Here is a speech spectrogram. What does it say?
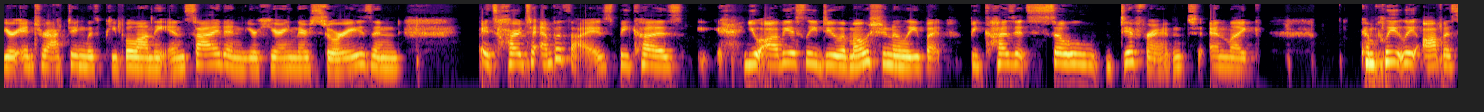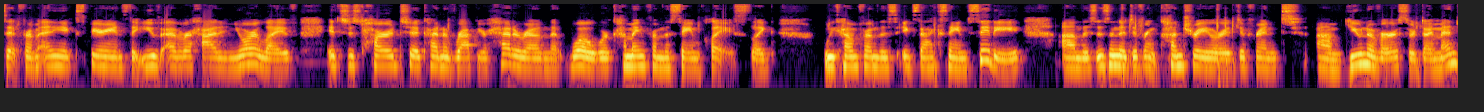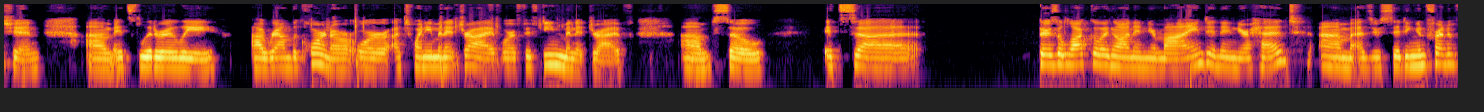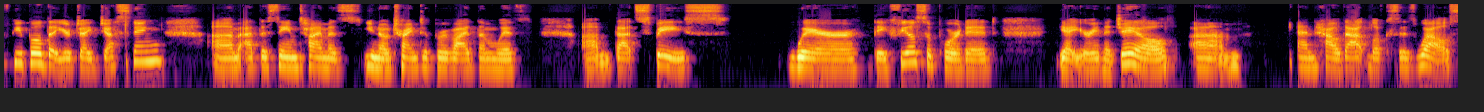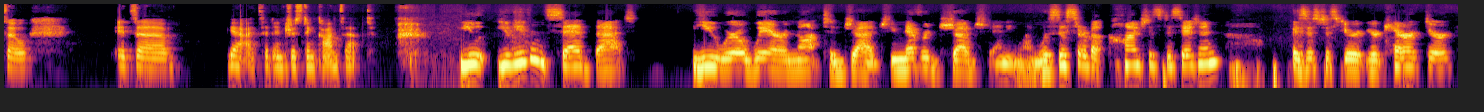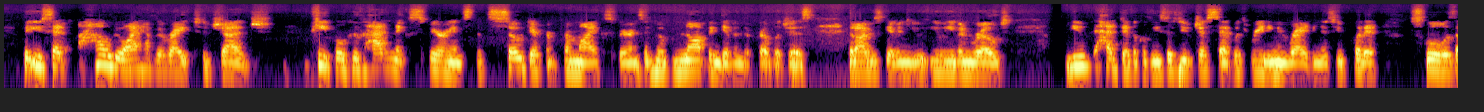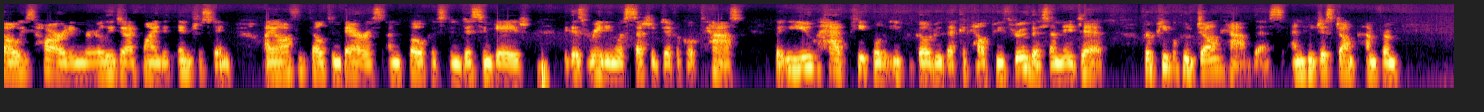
you're interacting with people on the inside and you're hearing their stories. And it's hard to empathize because you obviously do emotionally but because it's so different and like completely opposite from any experience that you've ever had in your life it's just hard to kind of wrap your head around that whoa we're coming from the same place. Like we come from this exact same city. Um, this isn't a different country or a different um, universe or dimension. Um, it's literally around the corner or a 20 minute drive or a 15 minute drive. Um, so it's, uh, there's a lot going on in your mind and in your head um, as you're sitting in front of people that you're digesting um, at the same time as you know trying to provide them with um, that space where they feel supported yet you're in a jail um, and how that looks as well so it's a yeah it's an interesting concept you you even said that you were aware not to judge. You never judged anyone. Was this sort of a conscious decision? Is this just your, your character that you said, how do I have the right to judge people who've had an experience that's so different from my experience and who have not been given the privileges that I was given? You, you even wrote, you had difficulties, as you just said, with reading and writing, as you put it. School was always hard and rarely did I find it interesting. I often felt embarrassed, unfocused, and disengaged because reading was such a difficult task but you had people that you could go to that could help you through this, and they did. For people who don't have this and who just don't come from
